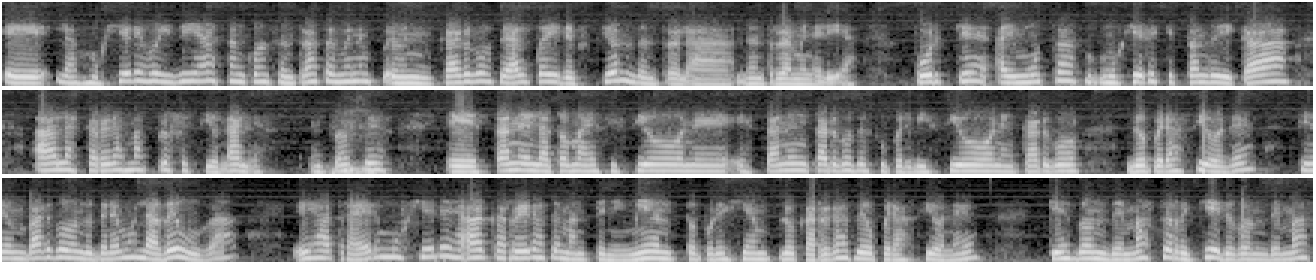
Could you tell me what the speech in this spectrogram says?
eh, las mujeres hoy día están concentradas también en, cargos de alta dirección dentro de, la, dentro de la minería, porque hay muchas mujeres que están dedicadas a las carreras más profesionales. Entonces, eh, están en la toma de decisiones, están en cargos de supervisión, en cargos de operaciones. Sin embargo, donde tenemos la deuda es atraer mujeres a carreras de mantenimiento, por ejemplo, carreras de operaciones, que es donde más se requiere, donde más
